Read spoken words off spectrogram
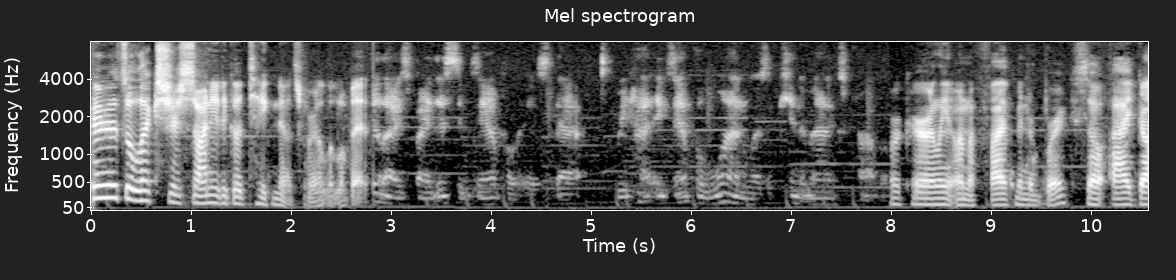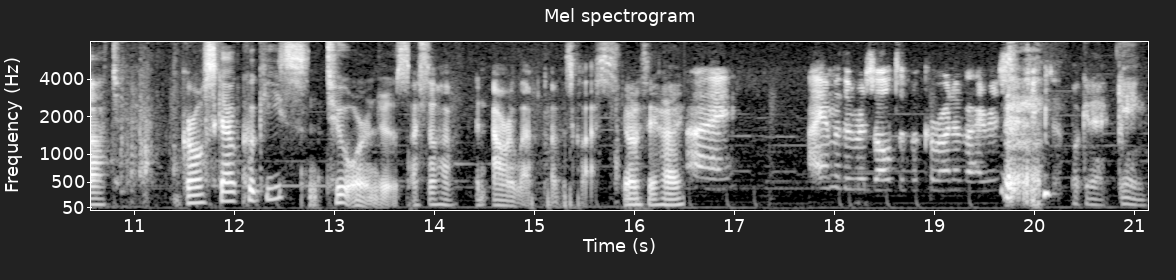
20. It's a lecture, so I need to go take notes for a little bit. realized by this example is that we had example one was a kinematics problem. We're currently on a five minute break, so I got Girl Scout cookies and two oranges. I still have an hour left of this class. You wanna say hi? Hi. I am the result of a coronavirus victim. Bucket hat gang,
